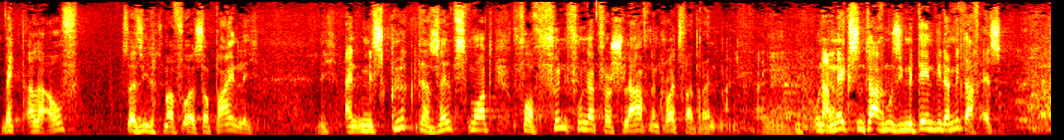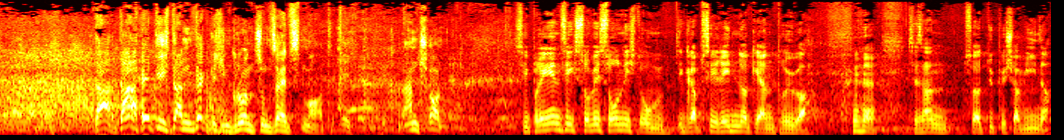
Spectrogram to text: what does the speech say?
weckt alle auf, stellen Sie das mal vor, ist doch peinlich. Nicht? Ein missglückter Selbstmord vor 500 verschlafenen Kreuzfahrtrentnern. Und am nächsten Tag muss ich mit denen wieder Mittag essen. Da, da hätte ich dann wirklich einen Grund zum Selbstmord. Ich, dann schon. Sie bringen sich sowieso nicht um. Ich glaube, Sie reden nur gern drüber. Sie sind so ein typischer Wiener.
